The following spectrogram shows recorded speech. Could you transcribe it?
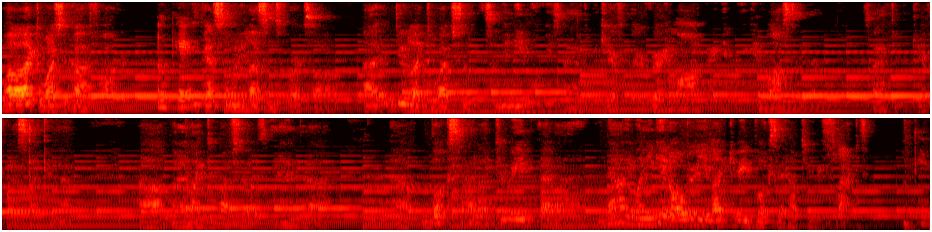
Well, I like to watch The Godfather. Okay. You've got so many lessons for us all. I do like to watch some, some Indian movies. I have to be careful. They're very long. I get, I get lost in them. So I have to be careful I can. Uh, but I like to watch those. And uh, uh, books, I like to read. Uh, now, when you get older, you like to read books that help you reflect. Okay.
